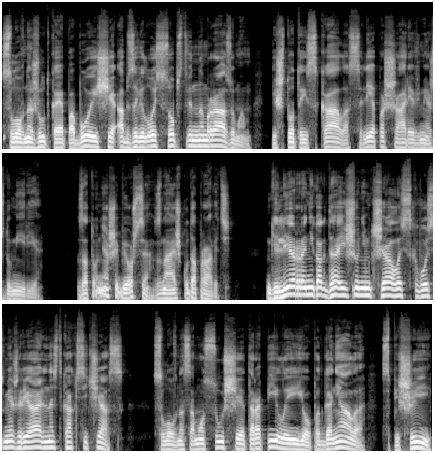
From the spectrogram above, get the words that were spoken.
словно жуткое побоище обзавелось собственным разумом и что-то искало, слепо шаря в Междумирье. Зато не ошибешься, знаешь, куда править. Гилерра никогда еще не мчалась сквозь межреальность, как сейчас. Словно само сущее торопило ее, подгоняло. «Спеши,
